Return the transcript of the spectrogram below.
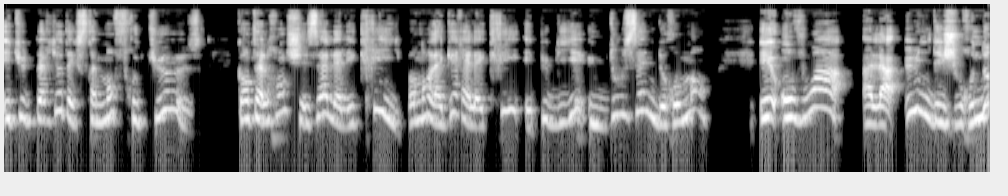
est une période extrêmement fructueuse. Quand elle rentre chez elle, elle écrit. Pendant la guerre, elle a écrit et publié une douzaine de romans. Et on voit à la une des journaux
